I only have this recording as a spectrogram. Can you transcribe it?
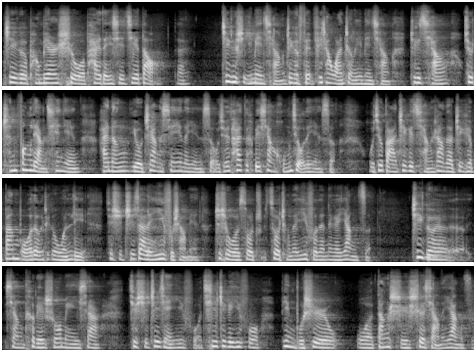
这个旁边是我拍的一些街道，对，这个是一面墙，这个非非常完整的一面墙，这个墙就尘封两千年还能有这样鲜艳的颜色，我觉得它特别像红酒的颜色，我就把这个墙上的这个斑驳的这个纹理，就是织在了衣服上面，这是我做做成的衣服的那个样子。这个想特别说明一下，就是这件衣服，其实这个衣服并不是。我当时设想的样子，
